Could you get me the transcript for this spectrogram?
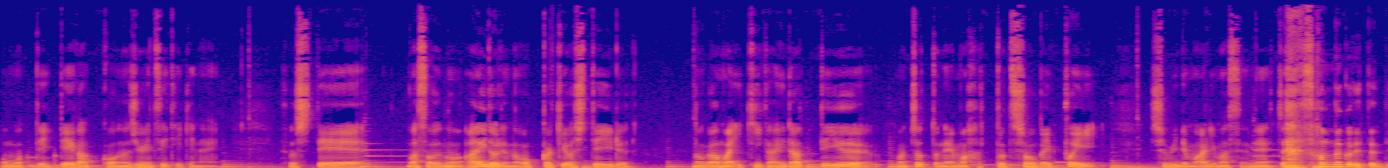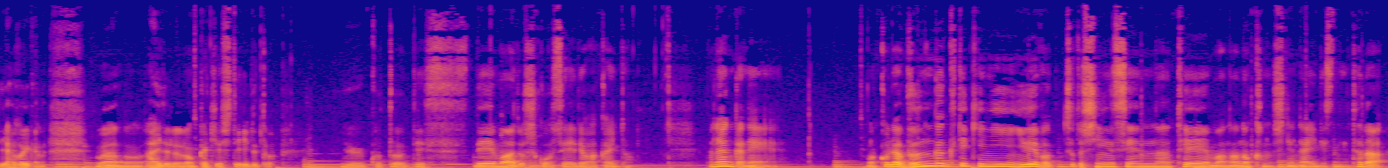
を持っていて学校の授業についていけない。そして、まあ、そのアイドルの追っかけをしているのがま生きがいだっていう、まあ、ちょっとね、まあ、発達障害っぽい趣味でもありますよね。そんなこと言ったらやばいかな、まあ、あのアイドルの追っかけをしているということです。でまあ女子高生で若いと。なんかね、まあ、これは文学的に言えばちょっと新鮮なテーマなのかもしれないですね。ただ、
